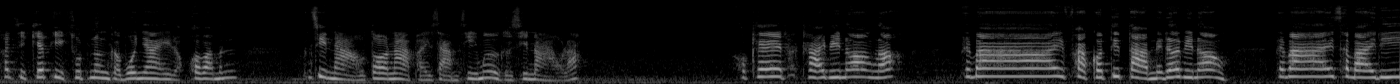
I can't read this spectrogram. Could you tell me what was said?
ขั้นสิเก็บอีกชุดหนึ่งกับโบใหญ่ดอกเพราะว่ามัน มันสิหนาวต่อหน้าไปสามสี่มือกับสิหนาวละโอเค ทักทายพี่น้องเนาะบ๊ายบาย ฝากกดติดตามในเด้อพี่น้องบ๊ายบาย สบายดี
